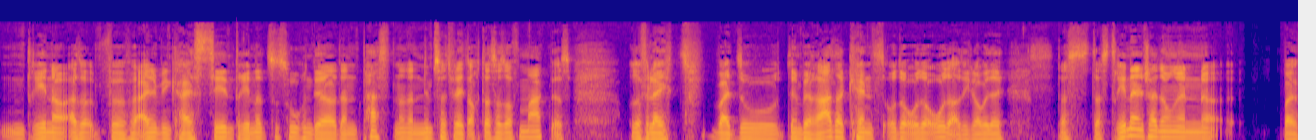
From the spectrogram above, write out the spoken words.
einen Trainer, also für Vereine wie ein KSC einen Trainer zu suchen, der dann passt. Ne? Dann nimmst du halt vielleicht auch das, was auf dem Markt ist. Oder vielleicht, weil du den Berater kennst oder oder oder. Also ich glaube, dass, dass Trainerentscheidungen bei,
